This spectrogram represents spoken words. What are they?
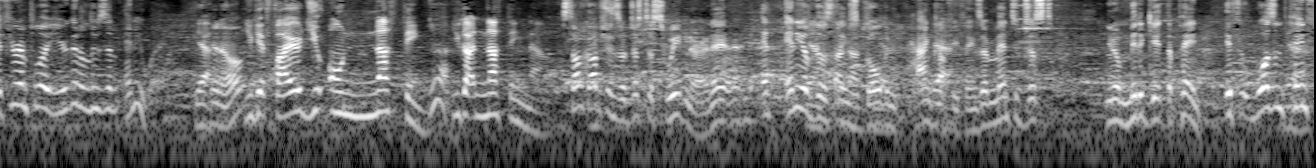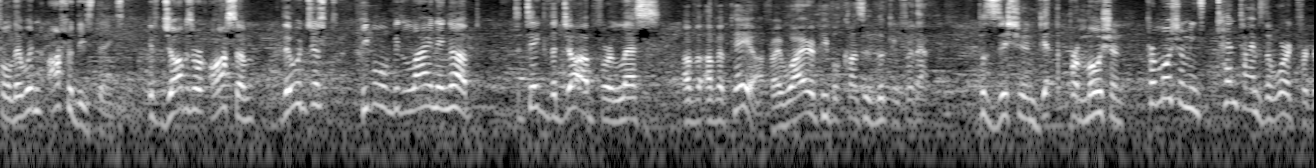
if you're an employee, you're going to lose them anyway. Yeah. You know? You get fired, you own nothing. Yeah. You got nothing now. Stock options are just a sweetener, and, and any of Yeah, those things, option, golden yeah. handcuffy Yeah. things, are meant to just, you know, mitigate the pain. If it wasn't Yeah. painful, they wouldn't offer these things. If jobs were awesome, they would just people would be lining up to take the job for less of, of a payoff, right? Why are people constantly looking for that position, get the promotion? Promotion means ten times the work for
